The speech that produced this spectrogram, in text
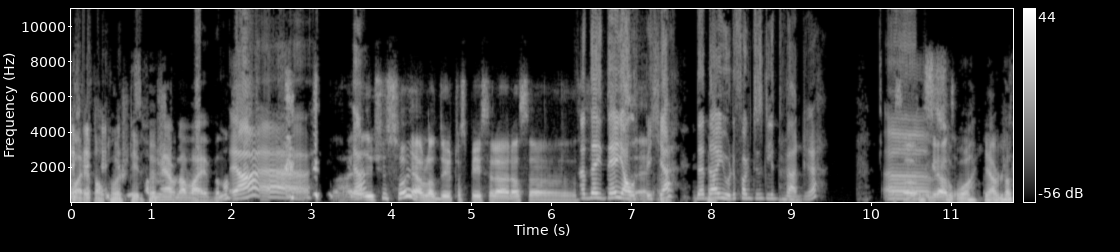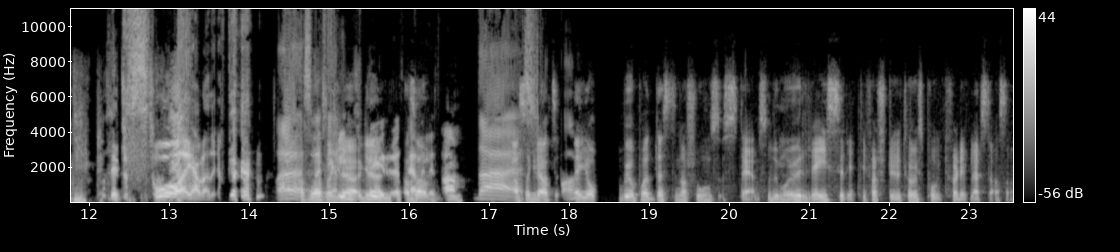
spare et halvt års tid først. jævla viben, ja, eh, Nei, det er jo ikke så jævla dyrt å spise der, altså. det, det hjalp ikke. Det der gjorde det faktisk litt verre. Altså, Eh. Så jævla dyrt. Det er ikke så jævla dyrt. eh, Altså, det Altså, finnes dyrere Altså- steder, liksom. Altså, greit, jeg jobber jo på et destinasjonssted, så du må jo reise dit i første utgangspunkt for de fleste, altså.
